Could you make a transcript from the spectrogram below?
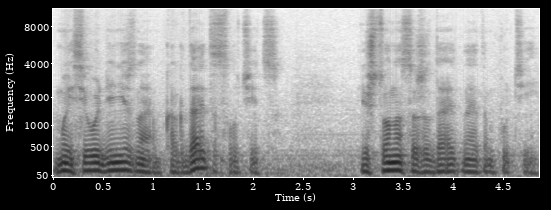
мы сегодня не знаем, когда это случится и что нас ожидает на этом пути.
